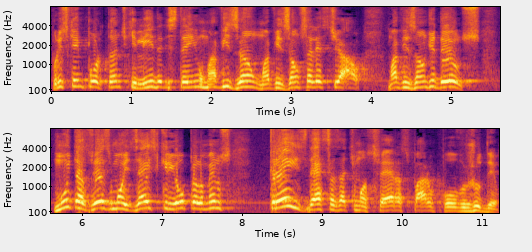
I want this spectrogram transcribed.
Por isso que é importante que líderes tenham uma visão, uma visão celestial, uma visão de Deus. Muitas vezes Moisés criou pelo menos três dessas atmosferas para o povo judeu.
